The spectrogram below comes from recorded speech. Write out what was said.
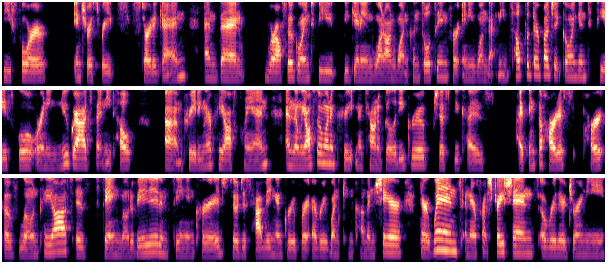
before interest rates start again. And then we're also going to be beginning one on one consulting for anyone that needs help with their budget going into PA school or any new grads that need help um, creating their payoff plan. And then we also want to create an accountability group just because I think the hardest part of loan payoff is staying motivated and staying encouraged. So, just having a group where everyone can come and share their wins and their frustrations over their journey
